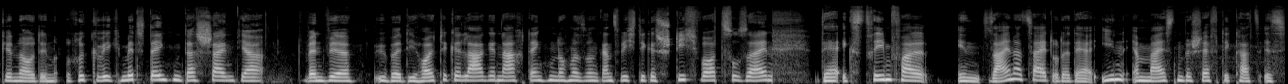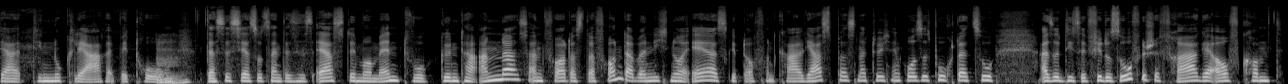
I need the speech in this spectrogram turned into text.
Genau, den Rückweg mitdenken, das scheint ja, wenn wir über die heutige Lage nachdenken, nochmal so ein ganz wichtiges Stichwort zu sein. Der Extremfall in seiner Zeit oder der ihn am meisten beschäftigt hat, ist ja die nukleare Bedrohung. Mhm. Das ist ja sozusagen das erste Moment, wo Günther Anders an vorderster Front, aber nicht nur er, es gibt auch von Karl Jaspers natürlich ein großes Buch dazu, also diese philosophische Frage aufkommt,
